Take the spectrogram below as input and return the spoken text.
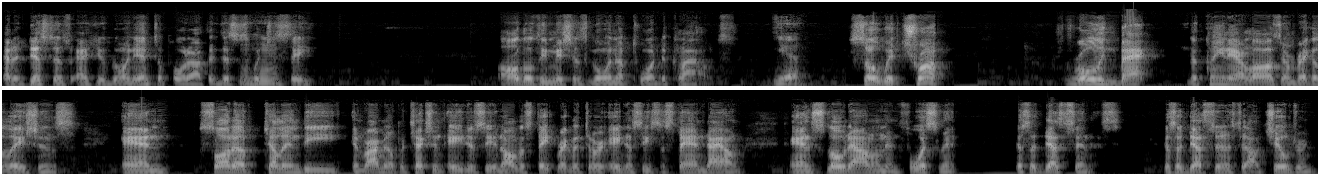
at a distance as you're going into Port Arthur, this is mm-hmm. what you mm-hmm. see. All those emissions going up toward the clouds. Yeah. So with Trump rolling back the clean air laws and regulations and sort of telling the Environmental Protection Agency and all the state regulatory agencies to stand down and slow down on enforcement, it's a death sentence. It's a death sentence to our children.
